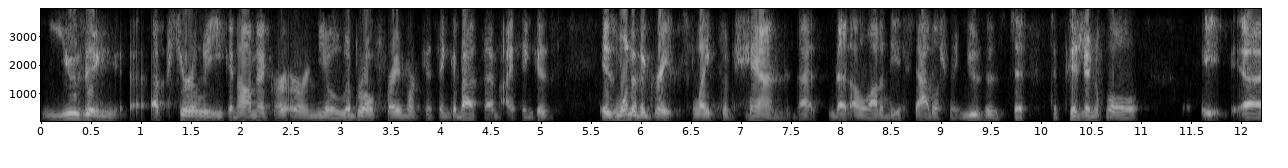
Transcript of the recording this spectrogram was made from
using a purely economic or, or neoliberal framework to think about them, I think is is one of the great sleights of hand that that a lot of the establishment uses to to pigeonhole uh,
